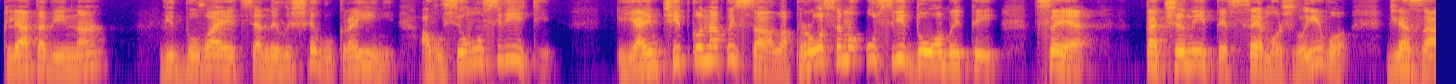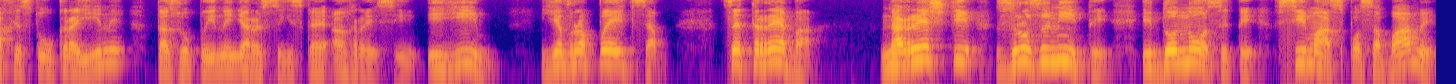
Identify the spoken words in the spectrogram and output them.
Клята війна відбувається не лише в Україні, а в усьому світі. І я їм чітко написала: просимо усвідомити це та чинити все можливе для захисту України та зупинення російської агресії. І їм, європейцям, це треба нарешті зрозуміти і доносити всіма способами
